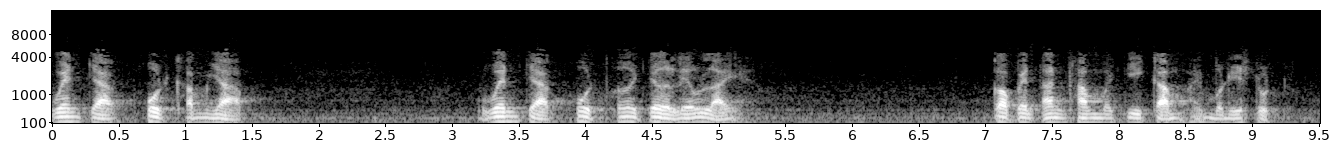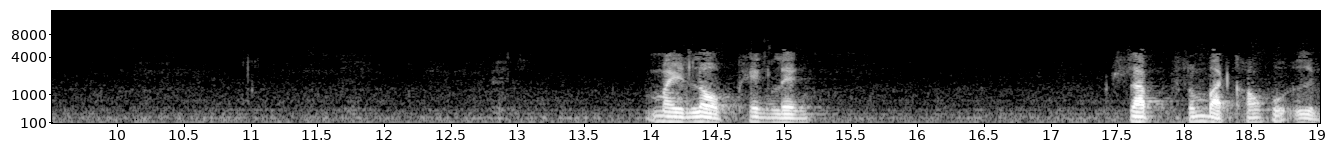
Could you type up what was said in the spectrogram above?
เว้นจากพูดคำหยาบ เว้นจากพูดเพ้อเจ้อเลวไหล ก็เป็นอันทำวจีกรรมให้บริสุทธิ์ ไม่โลภเพ่งเล็ง ทรัพย์สมบัติของผู้อื่น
